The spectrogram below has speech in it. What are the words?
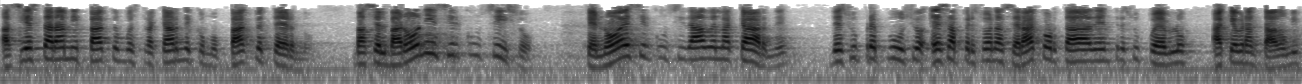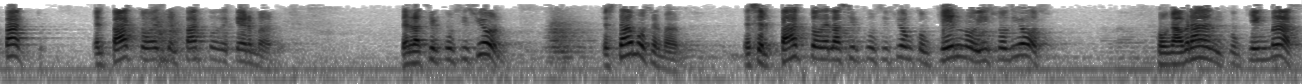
así estará mi pacto en vuestra carne como pacto eterno. Mas el varón incircunciso, que no es circuncidado en la carne, de su prepucio, esa persona será cortada de entre su pueblo, ha quebrantado mi pacto. El pacto es el pacto de qué, hermanos? De la circuncisión. Estamos, hermanos. Es el pacto de la circuncisión. ¿Con quién lo hizo Dios? Con Abraham y con quién más?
